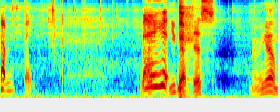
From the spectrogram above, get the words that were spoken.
Bang, bang. Bang it. You got this. There we go.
